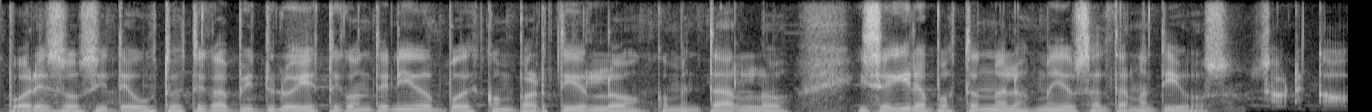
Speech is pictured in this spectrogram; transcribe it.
Por eso, si te gustó este capítulo y este contenido, puedes compartirlo, comentarlo y seguir apostando a los medios alternativos, sobre todo.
